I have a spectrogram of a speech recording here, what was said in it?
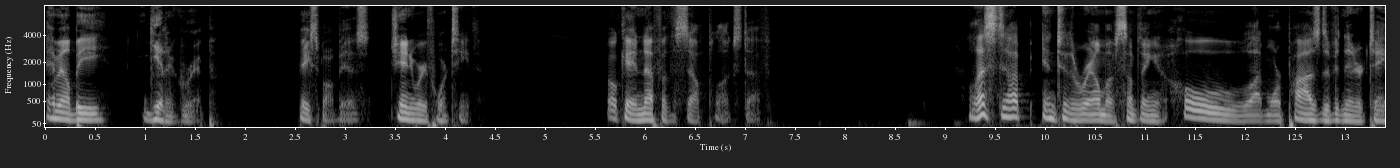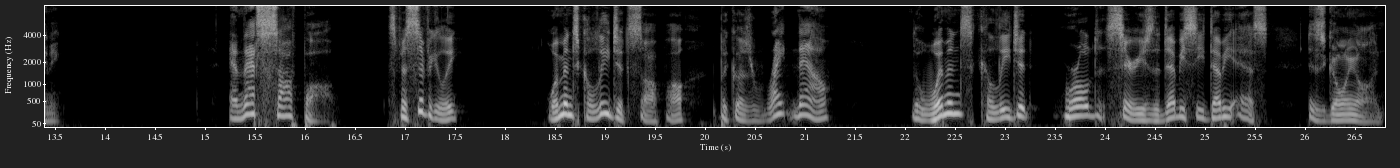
MLB Get a Grip. Baseball Biz, January 14th. Okay, enough of the self plug stuff. Let's step into the realm of something a whole lot more positive and entertaining. And that's softball specifically women's collegiate softball, because right now, the Women's Collegiate World Series, the WCWS, is going on.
